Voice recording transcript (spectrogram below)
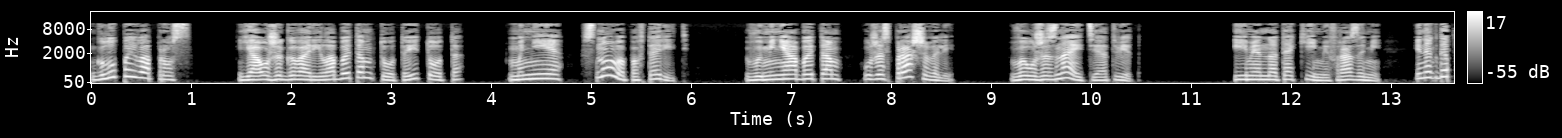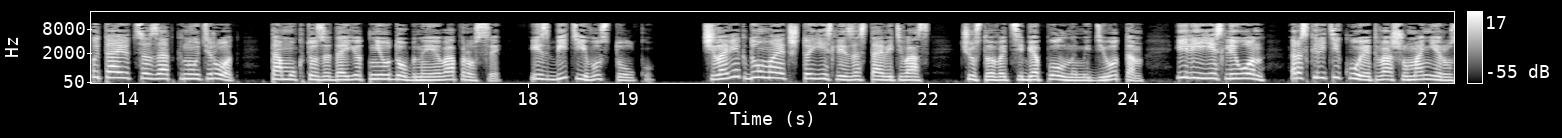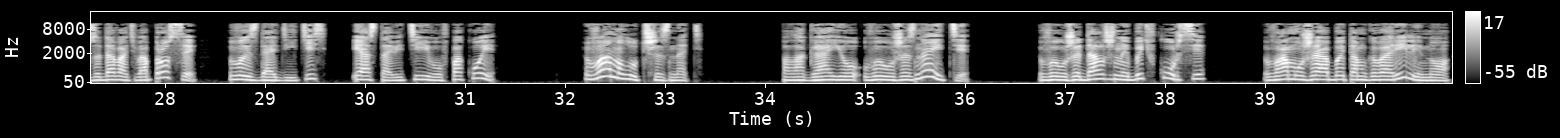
Глупый вопрос. Я уже говорил об этом то-то и то-то. Мне снова повторить? Вы меня об этом уже спрашивали? Вы уже знаете ответ. Именно такими фразами иногда пытаются заткнуть рот тому, кто задает неудобные вопросы, и сбить его с толку. Человек думает, что если заставить вас чувствовать себя полным идиотом, или если он раскритикует вашу манеру задавать вопросы, вы сдадитесь и оставите его в покое. вам лучше знать. Полагаю, вы уже знаете? Вы уже должны быть в курсе. Вам уже об этом говорили, но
